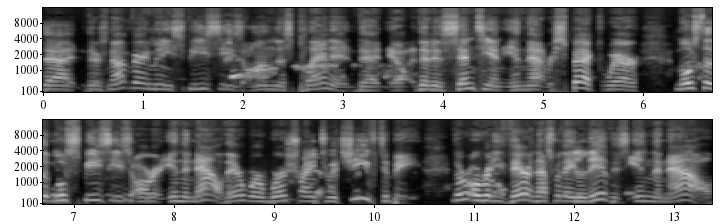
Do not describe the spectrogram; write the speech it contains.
that there's not very many species on this planet that uh, that is sentient in that respect. Where most of the most species are in the now. They're where we're trying to achieve to be. They're already there, and that's where they live is in the now.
